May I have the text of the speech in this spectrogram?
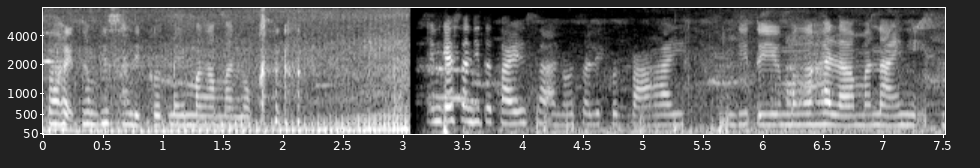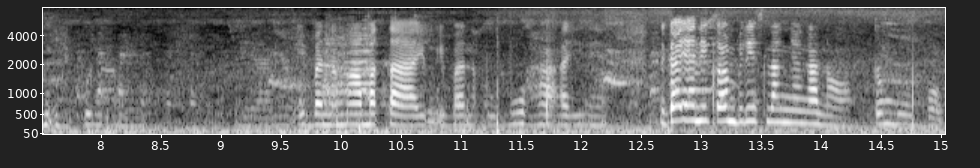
Bakit view sa likod may mga manok? And guys, nandito tayo sa ano sa likod bahay. Nandito yung mga halaman na iniipon-ipon namin. Ayan, yung iba namamatay, yung iba nabubuhay. Ayan. Kagaya nito, ang bilis lang niyang ano, tumubo.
